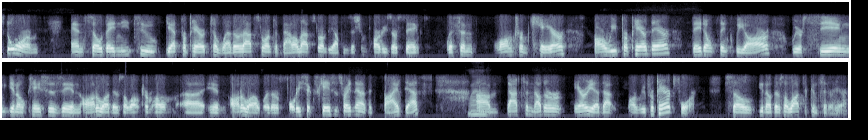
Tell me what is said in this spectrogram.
storm. And so they need to get prepared to weather that storm, to battle that storm. The opposition parties are saying, listen, long term care, are we prepared there? They don't think we are. We're seeing, you know, cases in Ottawa. There's a long-term home uh, in Ottawa where there are 46 cases right now. I think five deaths. Wow. Um, that's another area that are we prepared for? So, you know, there's a lot to consider here.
